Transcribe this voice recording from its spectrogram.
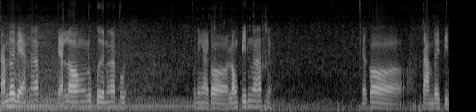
ตามด้วยแหวนนะครับ แหวนรองลูกปืนนะครับพูดพูดง่ายๆก็ลองปิ้นนะครับเนี่ยแล้วก็ตามด้วยปิ้น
